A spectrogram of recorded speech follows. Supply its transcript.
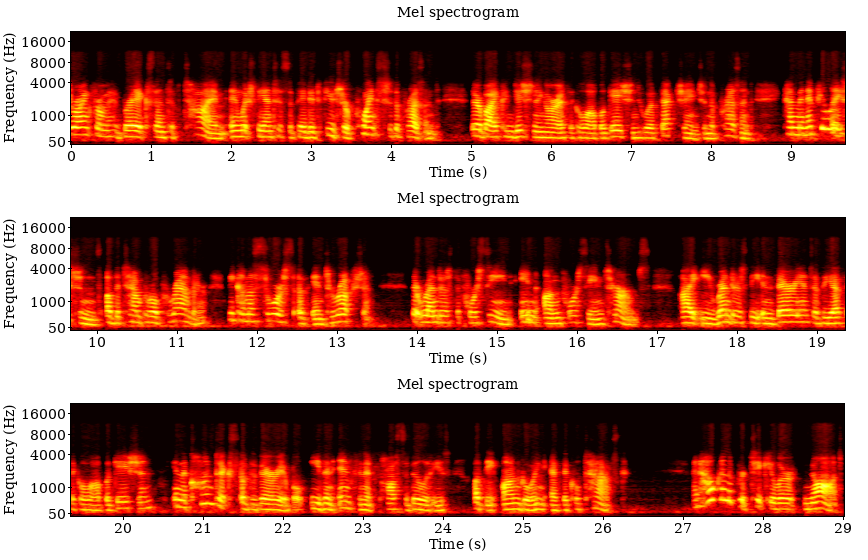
Drawing from a Hebraic sense of time in which the anticipated future points to the present, thereby conditioning our ethical obligation to effect change in the present, can manipulations of the temporal parameter become a source of interruption that renders the foreseen in unforeseen terms, i.e., renders the invariant of the ethical obligation in the context of the variable, even infinite possibilities of the ongoing ethical task? And how can the particular not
